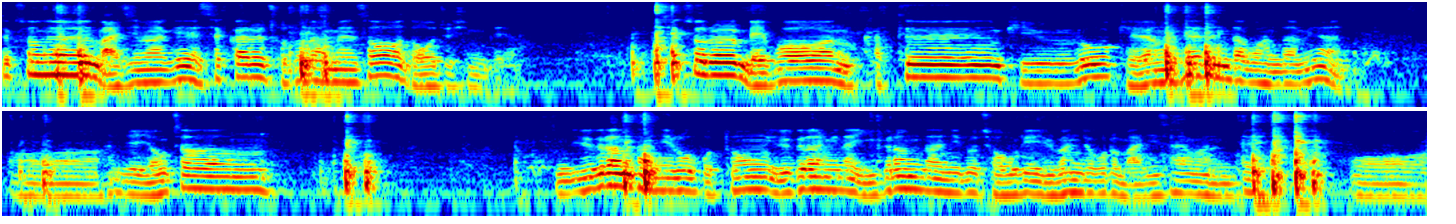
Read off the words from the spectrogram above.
색소는 마지막에 색깔을 조절하면서 넣어주시면 돼요. 색소를 매번 같은 비율로 계량을 해야 된다고 한다면 어, 이제 0.1g 단위로 보통 1g이나 2g 단위로 저울이 일반적으로 많이 사용하는데 어,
